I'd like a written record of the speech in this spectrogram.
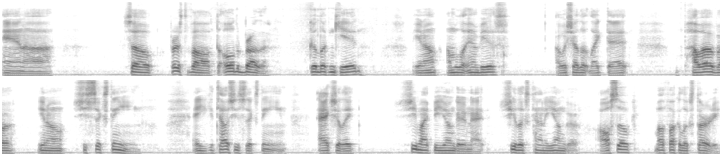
And uh, so, first of all, the older brother, good looking kid. You know, I'm a little envious. I wish I looked like that. However, you know, she's 16. And you can tell she's 16. Actually, she might be younger than that. She looks kind of younger. Also, motherfucker looks 30.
